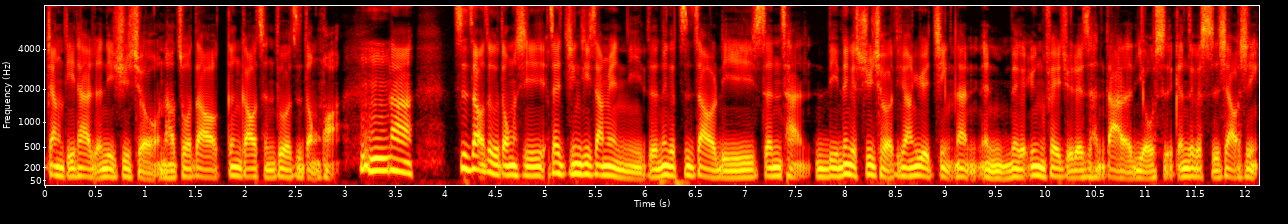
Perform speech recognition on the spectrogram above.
降低它的人力需求，然后做到更高程度的自动化。嗯，那制造这个东西，在经济上面，你的那个制造离生产、离那个需求的地方越近，那那你那个运费绝对是很大的优势，跟这个时效性。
